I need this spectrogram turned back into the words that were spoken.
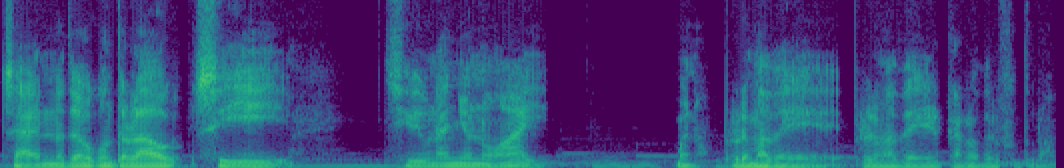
O sea, no tengo controlado si, si de un año no hay. Bueno, problemas de problemas del carro del futuro.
